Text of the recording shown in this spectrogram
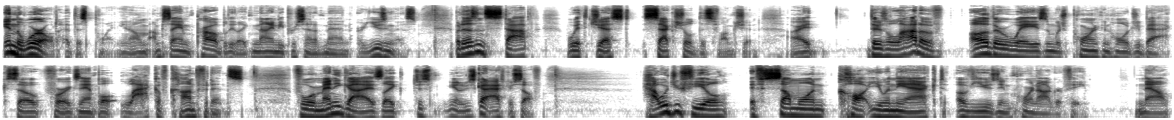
in the world at this point. You know, I'm saying probably like 90% of men are using this. But it doesn't stop with just sexual dysfunction. All right. There's a lot of other ways in which porn can hold you back. So, for example, lack of confidence. For many guys, like just, you know, just got to ask yourself, how would you feel if someone caught you in the act of using pornography? Now,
